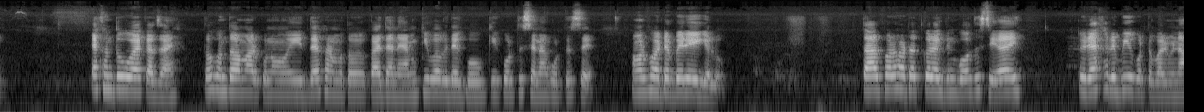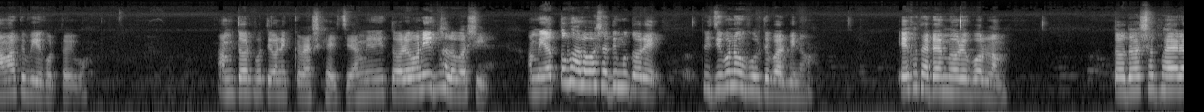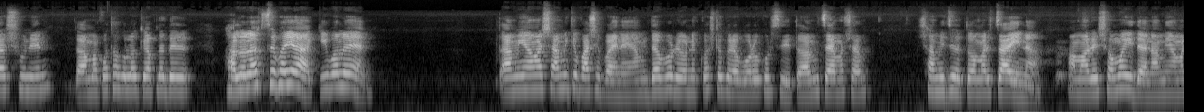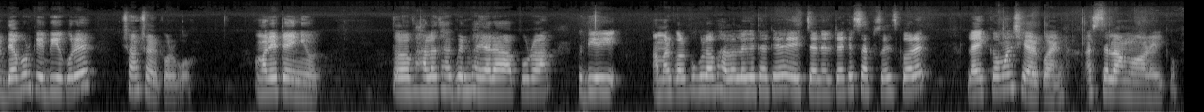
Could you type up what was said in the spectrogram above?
এখন তো ও একা যায়। তখন তো আমার কোনো এই দেখার মতো কায়দা নেই। আমি কীভাবে দেখব? কি করতেছে, না করতেছে? আমার ভয়টা বেড়েই গেল। তারপর হঠাৎ করে একদিন বলতেছি, এই, তুই রেখারে বিয়ে করতে পারবি না, আমাকে বিয়ে করতে হইব। আমি তোর প্রতি অনেক ক্রাশ খাইছি। আমি তোরে অনেক ভালোবাসি। আমি এত ভালোবাসা দিব তোরে, তুই জীবনেও ভুলতে পারবি না। এই কথাটা আমি ওরে বললাম। তো দর্শক ভাইয়েরা, শুনেন তো আমার কথাগুলো কি আপনাদের ভালো লাগছে ভাইয়া? কি বলেন? তা আমি আমার স্বামীকে পাশে পাই নাই। আমি দেবরে অনেক কষ্ট করে বড় করছি, তো আমি চাই আমার স্বামী যেহেতু আমার চাই না, আমার সময়ই দেন, আমি আমার দেবরকে বিয়ে করে সংসার করব। আমার এটাই নিয়ত। তো ভালো থাকবেন ভাইয়ারা, আপুরা। যদি এই আমার গল্পগুলো ভালো লেগে থাকে, এই চ্যানেলটাকে সাবস্ক্রাইব করে লাইক কমেন্ট শেয়ার করেন। আসসালামু আলাইকুম।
